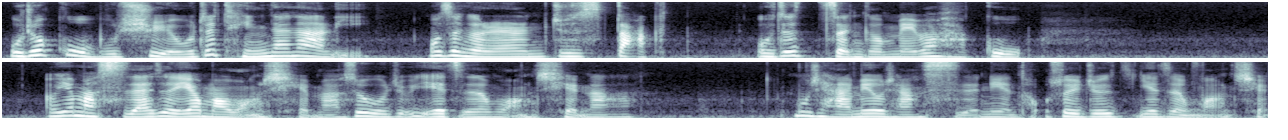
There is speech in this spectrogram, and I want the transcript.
我就过不去，我就停在那里，我整个人就是 stuck，我就整个没办法过。我要么死在这里，要么往前嘛，所以我就也只能往前啊。目前还没有想死的念头，所以就也只能往前，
